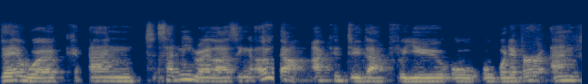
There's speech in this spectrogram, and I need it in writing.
their work and suddenly realizing, oh, yeah, I could do that for you or, or whatever. And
